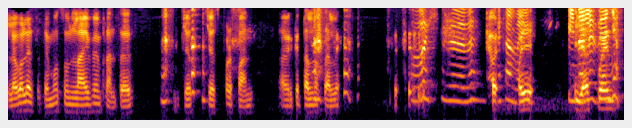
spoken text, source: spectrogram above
luego les hacemos un live en francés, just, just for fun. A ver qué tal nos sale. Uy, déjame. finales de año.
